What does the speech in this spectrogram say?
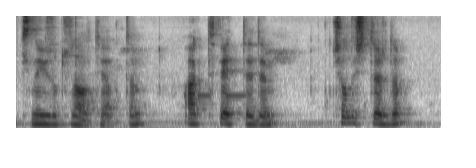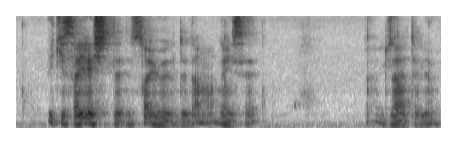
İkisine 136 yaptım. Aktif et dedim. Çalıştırdım. İki sayı eşitledi. Sayı dedi ama neyse. Düzeltelim.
